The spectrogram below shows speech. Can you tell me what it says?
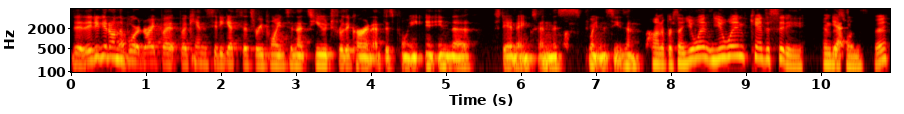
they do get on the board, right? But but Kansas City gets the three points, and that's huge for the current at this point in, in the standings and this point in the season. Hundred percent. You win. You win Kansas City in this yes. one, right?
